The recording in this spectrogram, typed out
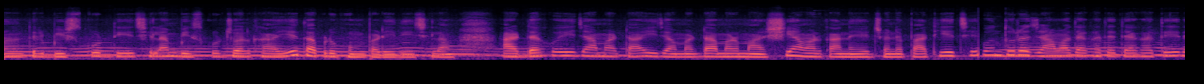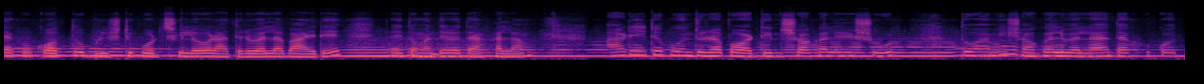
ওনাদের বিস্কুট দিয়েছিলাম, বিস্কুট জল খাইয়ে তারপরে ঘুম পাড়িয়ে দিয়েছিলাম। আর দেখো এই জামাটা এই জামাটা আমার মাসি আমার কানের জন্য পাঠিয়েছে। বন্ধুরা, জামা দেখাতে দেখাতেই দেখো কত বৃষ্টি পড়ছিল রাতের বেলা বাইরে, তাই তোমাদেরও দেখালাম। আর এটা বন্ধুরা পরদিন সকালের শ্যুট তো আমি সকালবেলা দেখো কত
